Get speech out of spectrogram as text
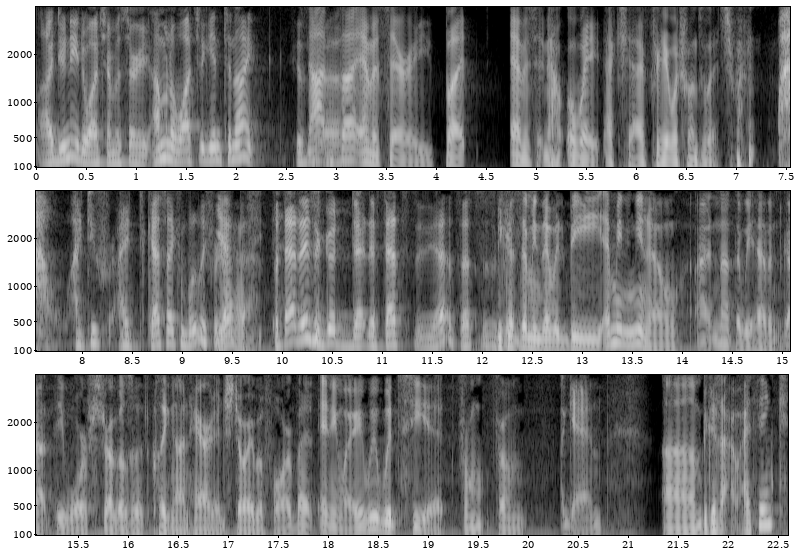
I do need to watch Emissary. I'm going to watch it again tonight. 'Cause, Not uh, the emissary, but emissary. No, oh wait, actually, I forget which one's which. Wow, I do. I guess I completely forgot Yes. that. But that is a good. If that's the yeah, that's, that's Because good. I mean, that would be. I mean, you know, uh, not that we haven't got the Worf struggles with Klingon heritage story before, but anyway, we would see it from from again. Um, because I, I think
